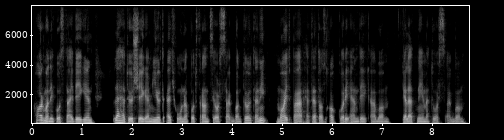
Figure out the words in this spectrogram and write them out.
Harmadik osztály végén lehetőségem nyílt egy hónapot Franciaországban tölteni, majd pár hetet az akkori NDK-ban, Kelet-Németországban.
